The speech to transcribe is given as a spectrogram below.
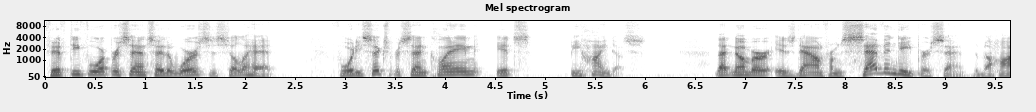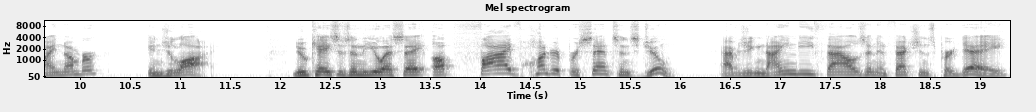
54% say the worst is still ahead. 46% claim it's behind us. That number is down from 70%, the behind number, in July. New cases in the USA up 500% since June averaging 90,000 infections per day.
